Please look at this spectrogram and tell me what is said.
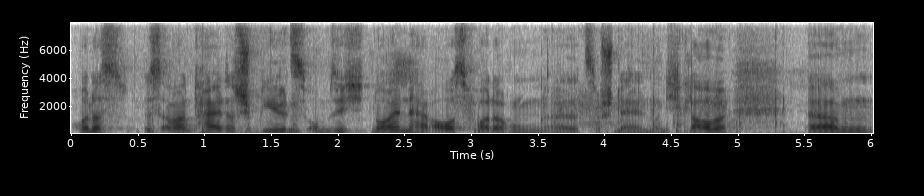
und das ist aber ein Teil des Spiels, um sich neuen Herausforderungen äh, zu stellen. Und ich glaube, ähm,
